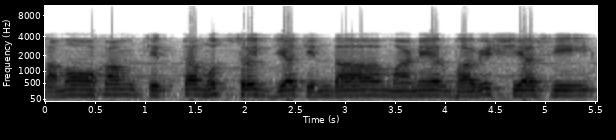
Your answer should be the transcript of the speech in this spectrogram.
समोहं चित्तमुत्सृज्य चिन्तामणिर्भविष्यसि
